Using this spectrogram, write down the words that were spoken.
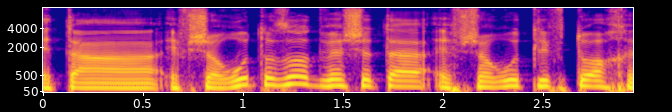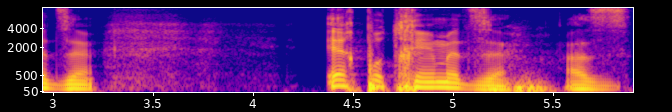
את האפשרות הזאת, ויש את האפשרות לפתוח את זה. איך פותחים את זה? אז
